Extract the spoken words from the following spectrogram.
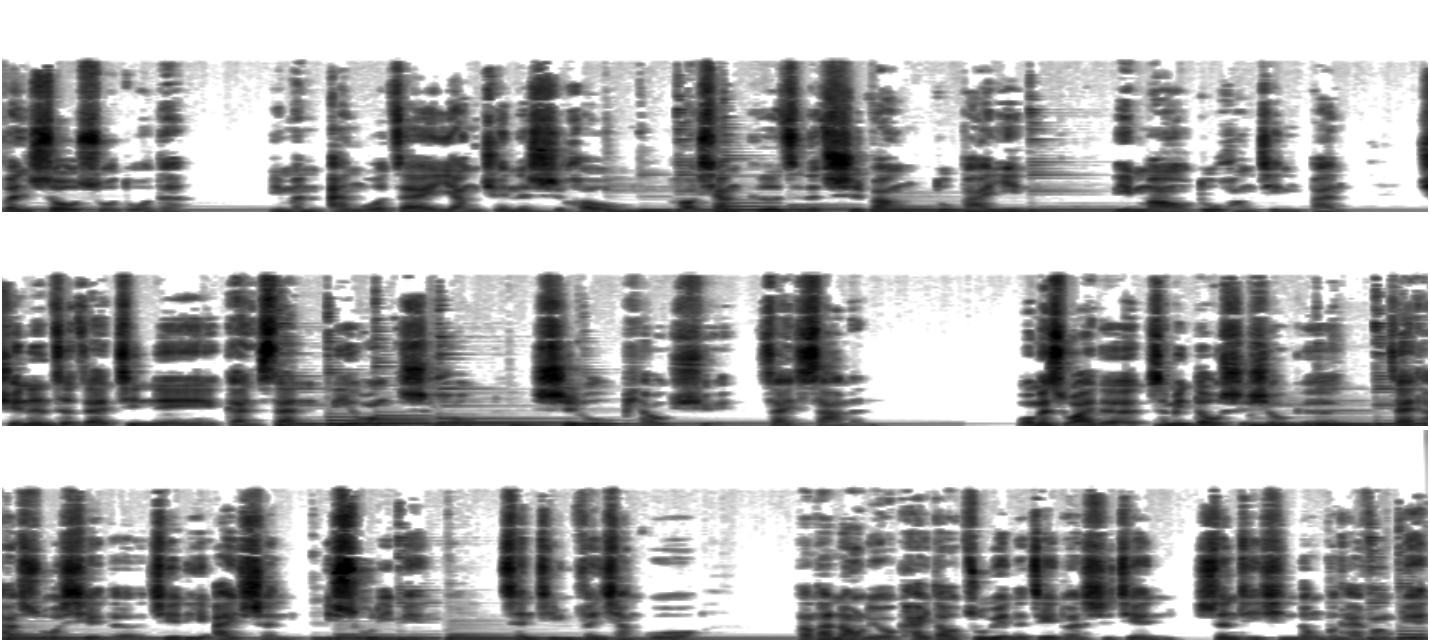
分受所夺的。你们安卧在羊圈的时候，好像鸽子的翅膀镀白银，翎毛镀黄金一般。全能者在境内赶散列王的时候，势如飘雪在撒门。我们所爱的生命斗士修哥，在他所写的《接力爱神》一书里面，曾经分享过，当他脑瘤开刀住院的这一段时间，身体行动不太方便，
